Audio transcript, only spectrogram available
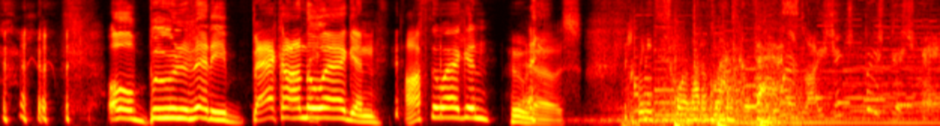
Oh, Boone and Eddie back on the wagon. Off the wagon? Who knows? We need to score a lot of laps fast. licensed businessman.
